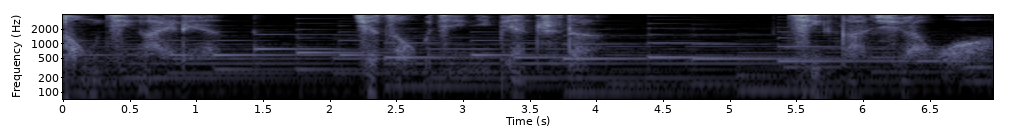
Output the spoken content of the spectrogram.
同情爱恋，却走不进你编织的情感漩涡。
